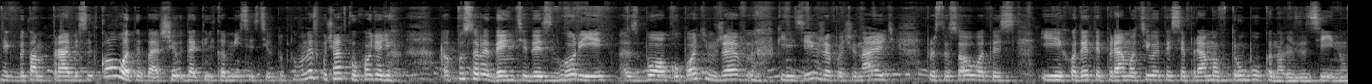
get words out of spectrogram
якби там треба відслідковувати перші декілька місяців. Тобто вони спочатку ходять е, посерединці, десь вгорі, е, збоку, потім вже в кінці вже починають пристосовуватись і ходити прямо, цілитися прямо в трубу каналізаційну.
